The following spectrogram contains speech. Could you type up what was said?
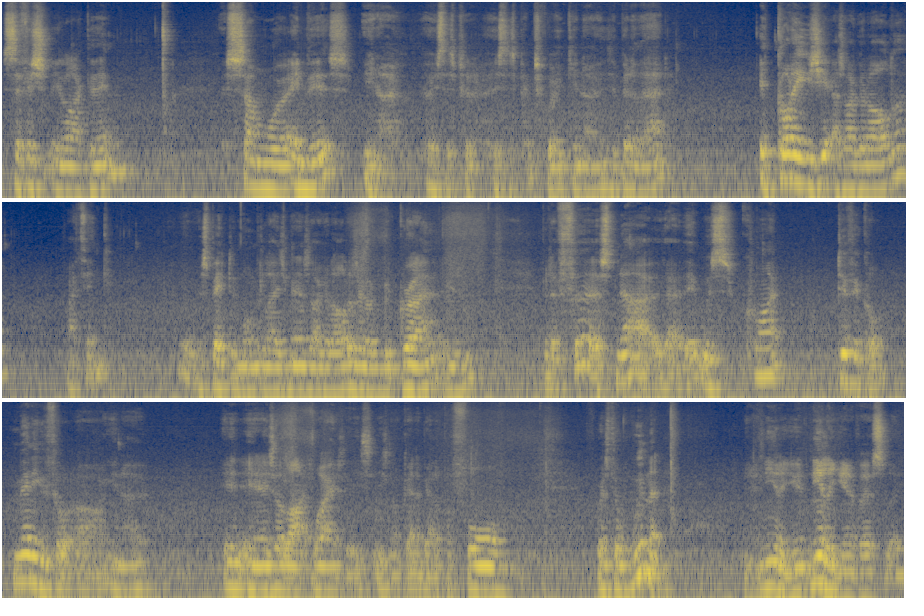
sufficiently like them. Some were envious, you know, who's this, who's this pipsqueak, you know, there's a bit of that. It got easier as I got older, I think. I respected more middle-aged men as I got older, as I got a bit greyer, you know. But at first, no, that, it was quite difficult. Many thought, oh, you know, he, he's a lightweight, he's, he's not going to be able to perform. Whereas the women, you know, nearly nearly universally,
